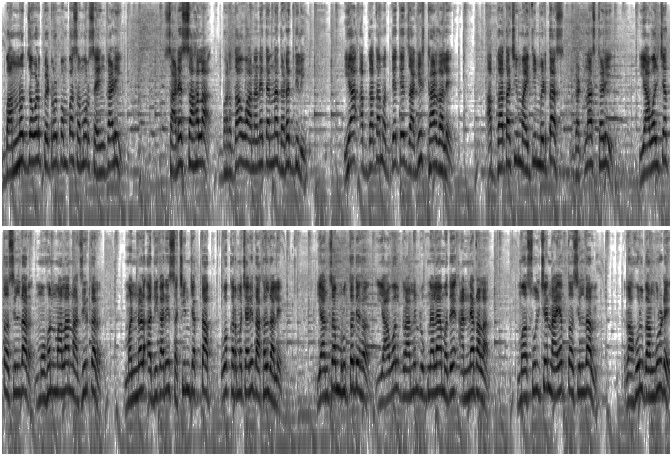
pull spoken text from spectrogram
बामनोदजवळ पेट्रोल पंपासमोर सायंकाळी साडेसहाला भरधाव वाहनाने त्यांना धडक दिली. या अपघातामध्ये ते जागीच ठार झाले. अपघाताची माहिती मिळताच घटनास्थळी यावलच्या तहसीलदार मोहनमाला नाझीरकर मंडळ अधिकारी सचिन जगताप व कर्मचारी दाखल झाले. यांचा मृतदेह यावल ग्रामीण रुग्णालयामध्ये आणण्यात आला. महसूलचे नायब तहसीलदार राहुल गांगुर्डे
